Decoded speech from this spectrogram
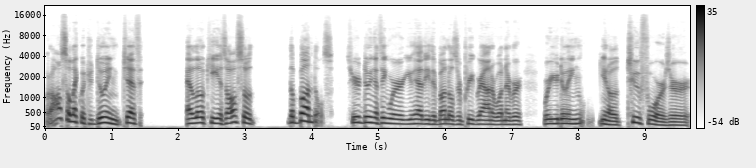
but also like what you're doing jeff at Lowkey is also the bundles so you're doing a thing where you have either bundles or pre-ground or whatever, where you're doing, you know, two fours or,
